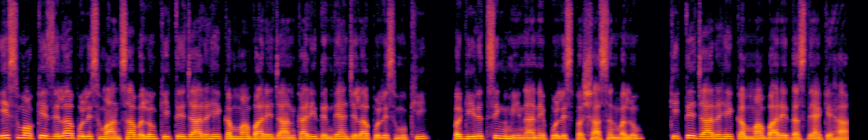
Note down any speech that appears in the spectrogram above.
ਇਸ ਮੌਕੇ ਜ਼ਿਲ੍ਹਾ ਪੁਲਿਸ ਮਾਨਸਾ ਵੱਲੋਂ ਕੀਤੇ ਜਾ ਰਹੇ ਕੰਮਾਂ ਬਾਰੇ ਜਾਣਕਾਰੀ ਦਿੰਦਿਆਂ ਜ਼ਿਲ੍ਹਾ ਪੁਲਿਸ ਮੁਖੀ ਭਗੀਰਥ ਸਿੰਘ ਮੀਨਾ ਨੇ ਪੁਲਿਸ ਪ੍ਰਸ਼ਾਸਨ ਵੱਲੋਂ ਕੀਤੇ ਜਾ ਰਹੇ ਕੰਮਾਂ ਬਾਰੇ ਦੱਸਦਿਆਂ ਕਿਹਾ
